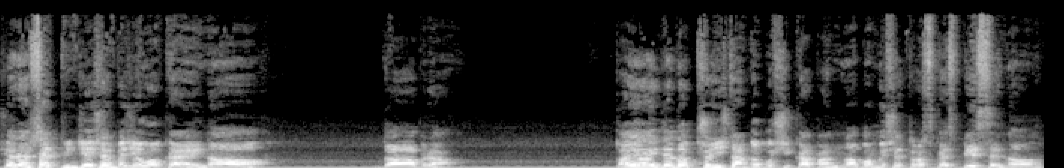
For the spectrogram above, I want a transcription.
750 będzie ok, no. Dobra. To ja idę do, przyjść tam do busika pan, no bo my się troszkę spisy, no.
